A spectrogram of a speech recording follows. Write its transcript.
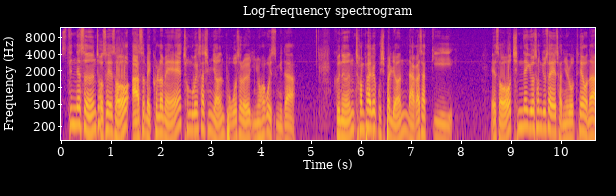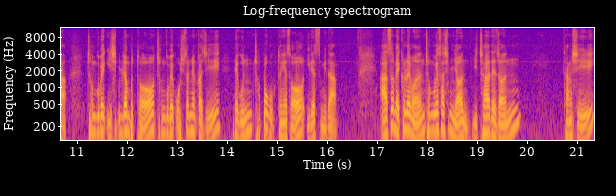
스틴넷은 저서에서 아서 맥컬럼의 1940년 보고서를 인용하고 있습니다. 그는 1898년 나가사키에서 침례교 선교사의 자녀로 태어나 1921년부터 1953년까지 해군 첩보국 등에서 일했습니다. 아서 맥클렘은 1940년 2차 대전 당시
